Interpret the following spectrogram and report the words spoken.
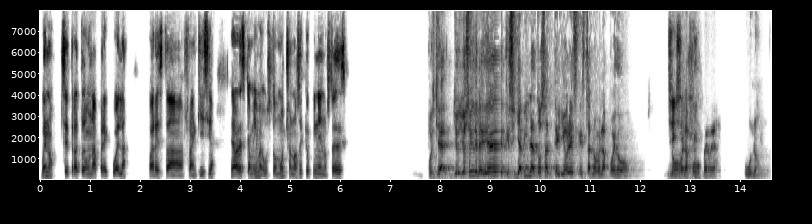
bueno, se trata de una precuela para esta franquicia. La verdad es que a mí me gustó mucho, no sé qué opinen ustedes. Pues ya, yo, yo soy de la idea de que si ya vi las dos anteriores, esta no me la puedo, no me la puedo perder. Uno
